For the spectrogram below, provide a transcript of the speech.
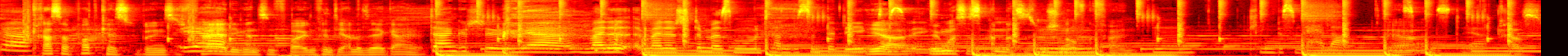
Ja. Krasser Podcast übrigens. Ich ja. feiere die ganzen Folgen, finde die alle sehr geil. Dankeschön, ja. Meine, meine Stimme ist momentan ein bisschen belegt. Ja, deswegen. irgendwas ist anders, ist mir mm. schon aufgefallen. Mm. Klingt ein bisschen heller ja. sonst. Ja. Krass.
